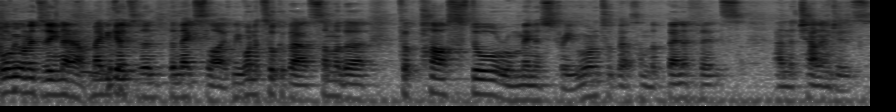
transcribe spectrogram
what we wanted to do now, maybe go to the, the next slide. We want to talk about some of the for pastoral ministry. We want to talk about some of the benefits and the challenges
